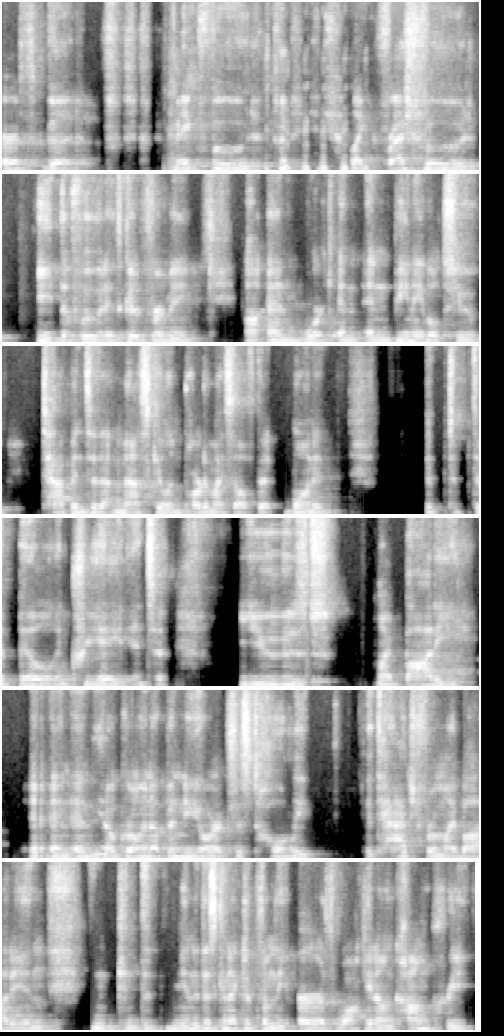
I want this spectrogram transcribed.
Earth, good. Make food, like fresh food. Eat the food. It's good for me. Uh, and work and and being able to tap into that masculine part of myself that wanted to, to, to build and create and to use my body and, and you know growing up in new york just totally detached from my body and you know disconnected from the earth walking on concrete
